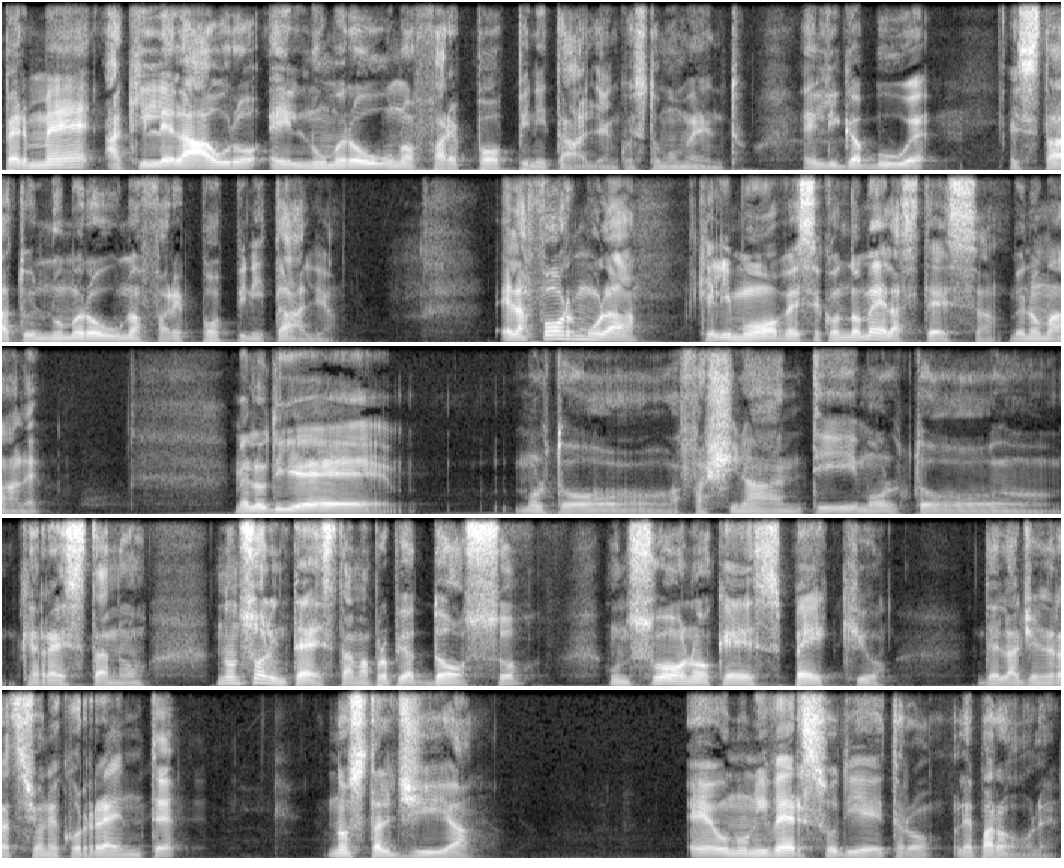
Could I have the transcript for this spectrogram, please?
per me Achille Lauro è il numero uno a fare pop in Italia in questo momento. E Ligabue è stato il numero uno a fare pop in Italia. E la formula che li muove, secondo me, è la stessa, bene o male. Melodie molto affascinanti, molto che restano non solo in testa, ma proprio addosso, un suono che è specchio della generazione corrente, nostalgia e un universo dietro le parole.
